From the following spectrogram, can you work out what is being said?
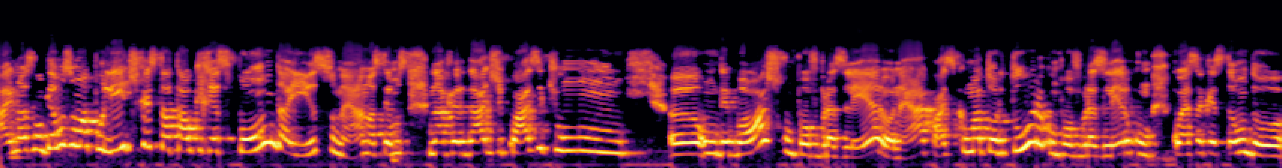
Aí nós não temos uma política estatal que responda a isso, né? Nós temos, na verdade, quase que um, uh, um deboche com o povo brasileiro, né? Quase que uma tortura com o povo brasileiro, com, com essa questão do,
